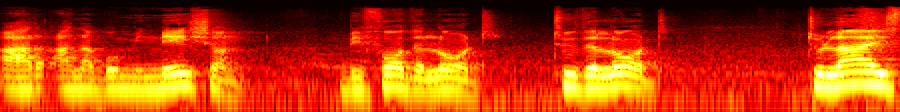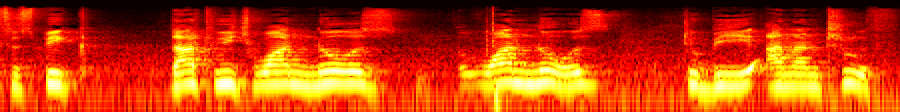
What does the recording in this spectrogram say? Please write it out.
are an abomination before the lord to the lord. To lie is to speak that which one knows one knows to be an untruth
